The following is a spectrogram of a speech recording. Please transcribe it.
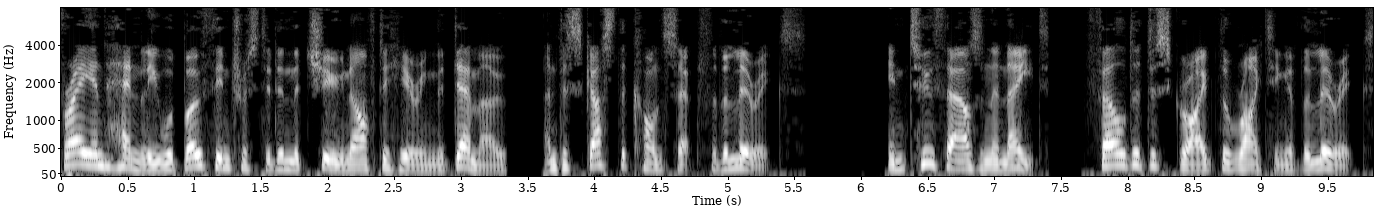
Frey and Henley were both interested in the tune after hearing the demo, and discussed the concept for the lyrics. In 2008, Felder described the writing of the lyrics.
